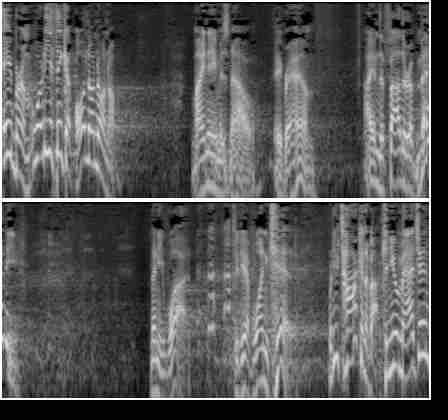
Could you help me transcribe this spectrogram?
Abram, what do you think of? Oh, no, no, no. My name is now Abraham. I am the father of many. Many what? Did you have one kid? What are you talking about? Can you imagine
